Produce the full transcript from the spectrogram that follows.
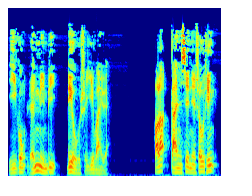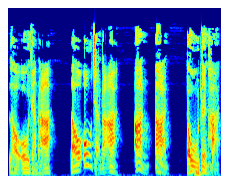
一共人民币六十一万元。好了，感谢您收听老欧讲答案，老欧讲答案，案案都震撼。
